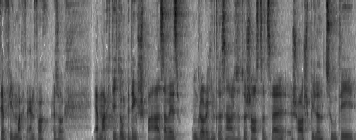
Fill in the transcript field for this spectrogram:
der Film macht einfach, also er macht nicht unbedingt Spaß, aber er ist unglaublich interessant. Also du schaust da zwei Schauspielern zu, die,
